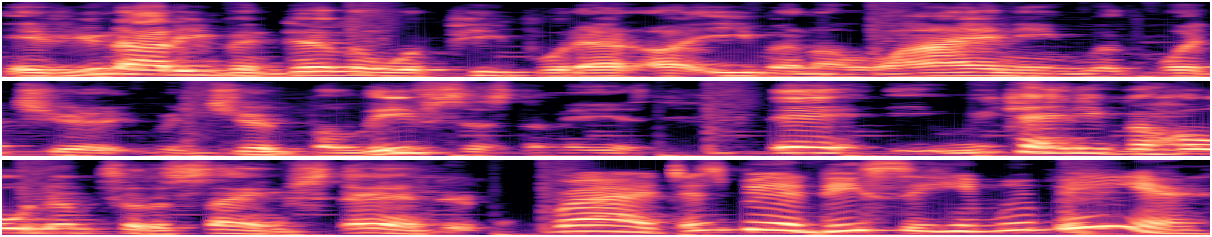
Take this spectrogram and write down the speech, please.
If you're not even dealing with people that are even aligning with what your what your belief system is, then we can't even hold them to the same standard. Right. Just be a decent human being.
